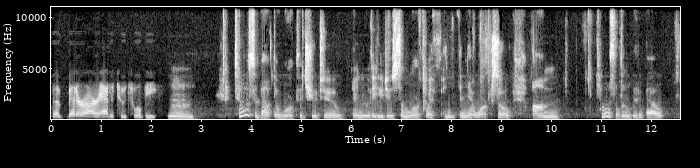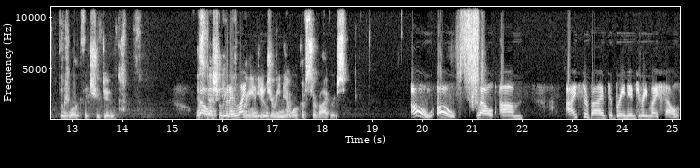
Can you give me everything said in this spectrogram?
the better our attitudes will be. Mm. Tell us about the work that you do. I know that you do some work with the network. So, um, tell us a little bit about the work that you do, Well, especially with like Brain Injury Network of Survivors. Oh, oh. Well, um, I survived a brain injury myself,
